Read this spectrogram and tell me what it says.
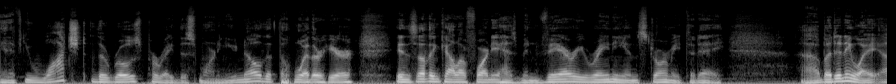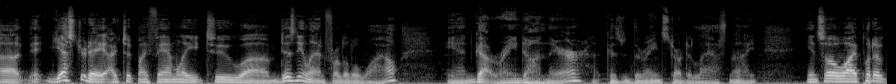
And if you watched the Rose Parade this morning, you know that the weather here in Southern California has been very rainy and stormy today. Uh, but anyway, uh, yesterday I took my family to uh, Disneyland for a little while and got rained on there because the rain started last night. And so I put a,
